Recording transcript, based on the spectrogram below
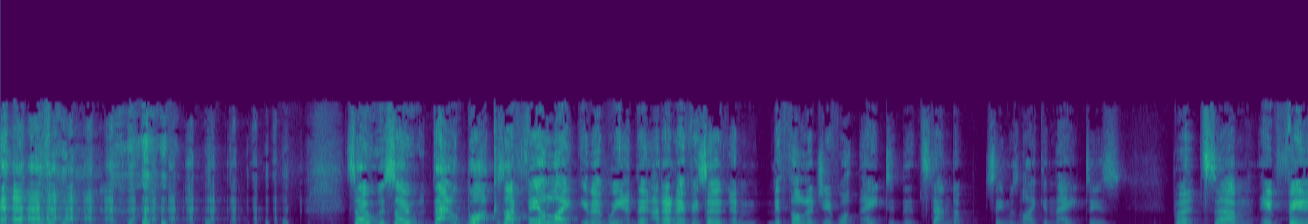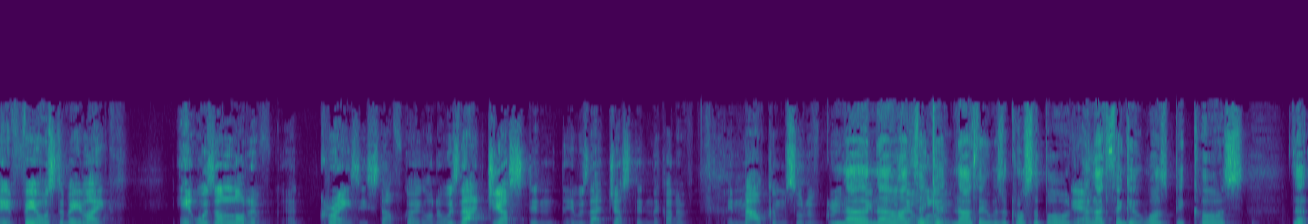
So, so that what? Because I feel like you know, we. I don't know if it's a, a mythology of what the, 80, the stand-up scene was like in the eighties, but um, it it feels to me like it was a lot of uh, crazy stuff going on. Or was that just in? It was that just in the kind of in Malcolm's sort of group? No, no, I think it, over? no, I think it was across the board, Yeah. and I think it was because the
